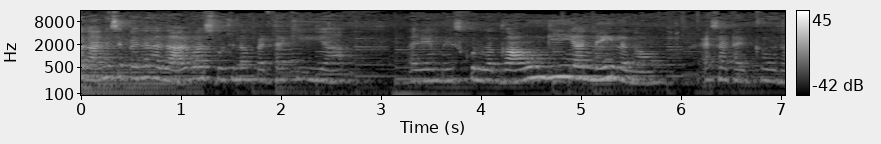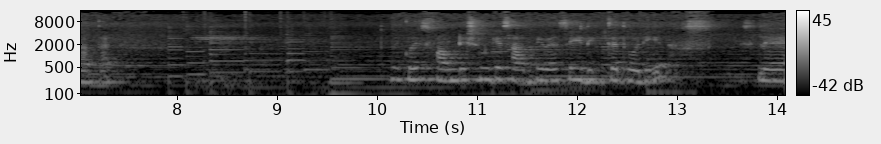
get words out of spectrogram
लगाने से पहले हज़ार बार सोचना पड़ता कि या, अरे मैं इसको लगाऊँगी या नहीं लगाऊँ? ऐसा टाइप का हो जाता है। तो मेरे को इस फाउंडेशन के साथ भी वैसे ही दिक्कत हो रही है, इसलिए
